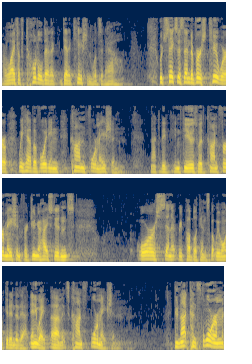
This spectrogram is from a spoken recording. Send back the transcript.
Our life of total ded- dedication lives it out. Which takes us then to verse 2, where we have avoiding conformation. Not to be confused with confirmation for junior high students or Senate Republicans, but we won't get into that. Anyway, um, it's conformation. Do not conform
